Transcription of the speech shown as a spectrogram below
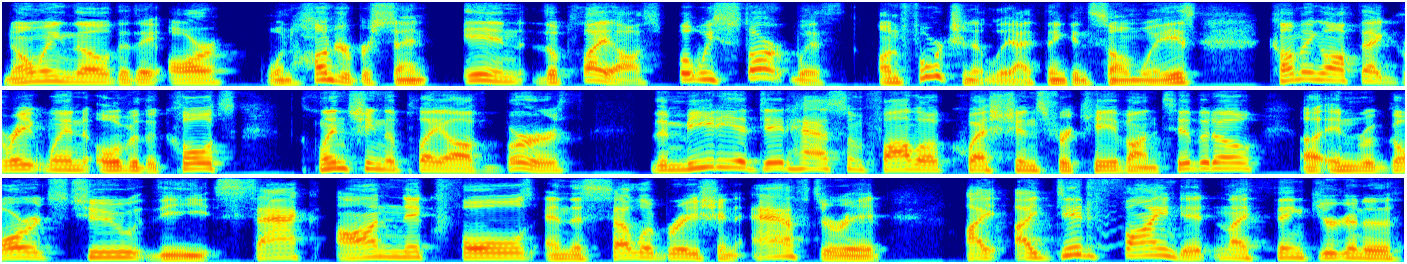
knowing though that they are 100% in the playoffs. But we start with, unfortunately, I think in some ways, coming off that great win over the Colts, clinching the playoff berth. The media did have some follow up questions for Kayvon Thibodeaux uh, in regards to the sack on Nick Foles and the celebration after it. I, I did find it, and I think you're going to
